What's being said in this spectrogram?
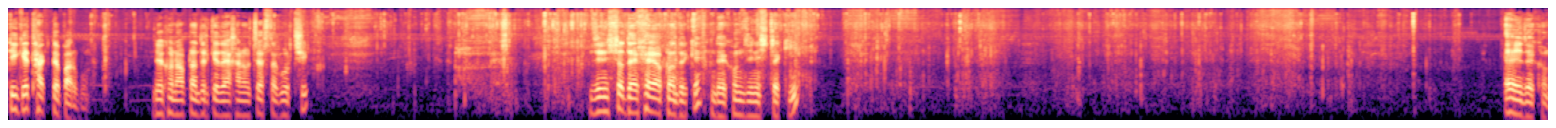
টিকে থাকতে পারব। দেখুন, আপনাদেরকে দেখানোর চেষ্টা করছি। জিনিসটা দেখায় আপনাদেরকে। দেখুন, জিনিসটা কি। এই দেখুন।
